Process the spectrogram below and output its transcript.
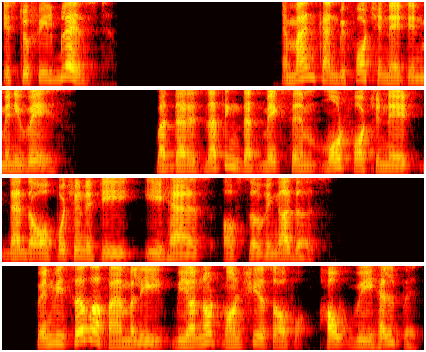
is to feel blessed. A man can be fortunate in many ways, but there is nothing that makes him more fortunate than the opportunity he has of serving others. When we serve our family, we are not conscious of how we help it.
